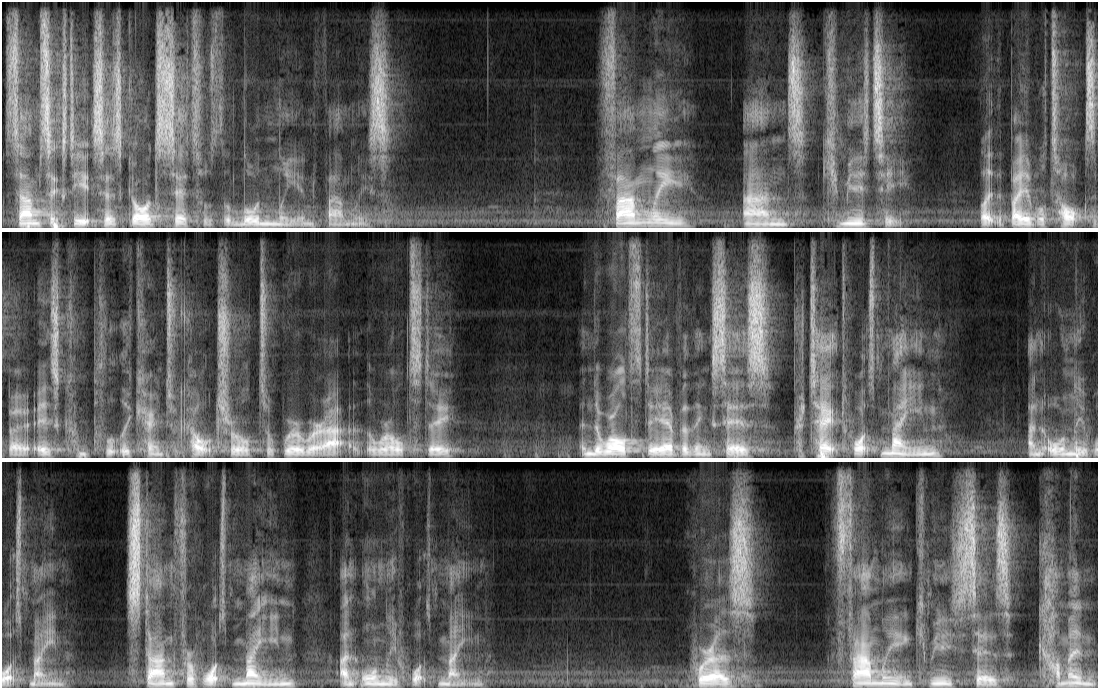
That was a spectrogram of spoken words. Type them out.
Psalm 68 says, God settles the lonely in families. Family and community, like the Bible talks about, is completely countercultural to where we're at in the world today. In the world today, everything says, protect what's mine and only what's mine. Stand for what's mine and only what's mine. Whereas family and community says, come in.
